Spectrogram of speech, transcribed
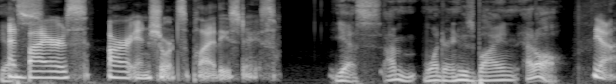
And buyers are in short supply these days. Yes. I'm wondering who's buying at all. Yeah.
